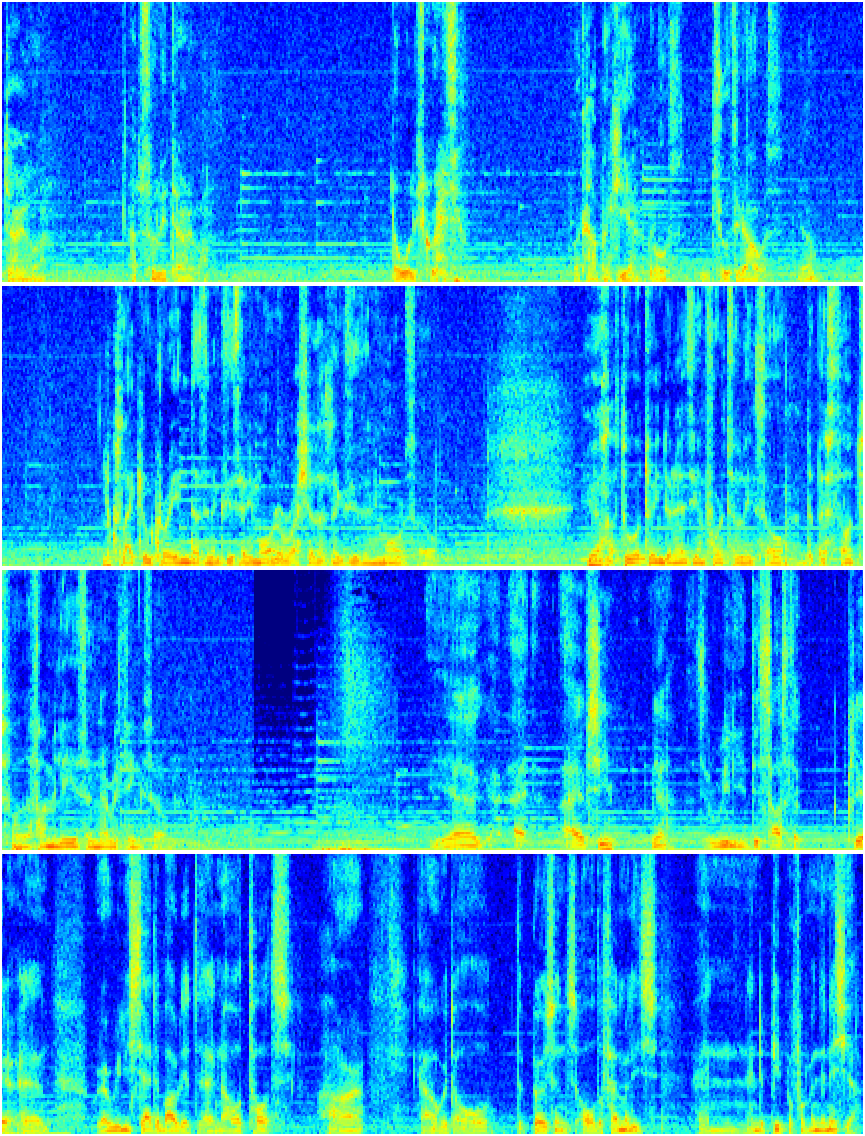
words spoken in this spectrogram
terrible. Absolutely terrible. The wall is crazy. What happened here close in two, three hours, you know? Looks like Ukraine doesn't exist anymore or Russia doesn't exist anymore, so you have to go to Indonesia unfortunately, so the best thought for the families and everything, so Yeah, I, I have seen. Yeah, it's a really disaster, clear, and we're really sad about it. And our thoughts are know, with all the persons, all the families, and, and the people from Indonesia.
